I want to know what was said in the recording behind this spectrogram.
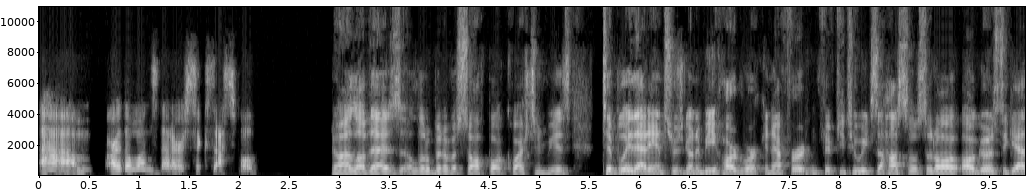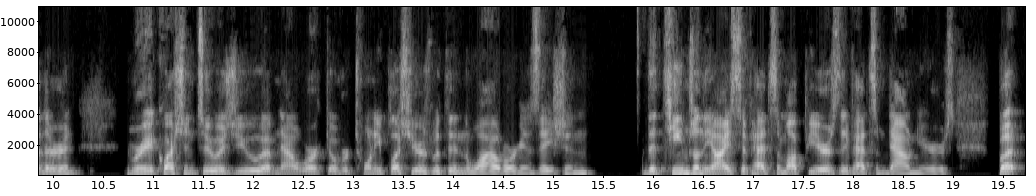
um, are the ones that are successful. No, I love that as a little bit of a softball question because typically that answer is going to be hard work and effort and 52 weeks of hustle. So it all, all goes together. And Maria, question two is you have now worked over 20 plus years within the Wild organization. The teams on the ice have had some up years, they've had some down years. But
